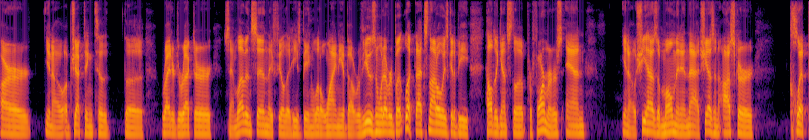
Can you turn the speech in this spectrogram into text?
are you know objecting to the writer director Sam Levinson. They feel that he's being a little whiny about reviews and whatever. But look, that's not always going to be held against the performers. And you know, she has a moment in that. She has an Oscar clip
